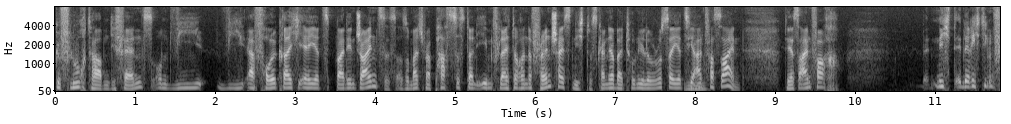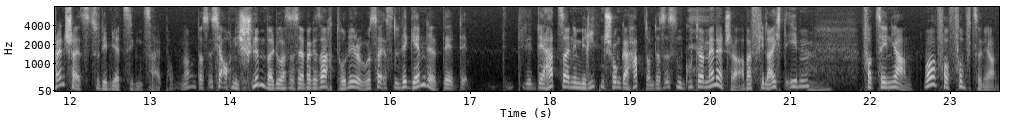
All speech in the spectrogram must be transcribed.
geflucht haben, die Fans, und wie, wie erfolgreich er jetzt bei den Giants ist. Also manchmal passt es dann eben vielleicht auch in der Franchise nicht. Das kann ja bei Tony La Russa jetzt hier mhm. einfach sein. Der ist einfach nicht in der richtigen Franchise zu dem jetzigen Zeitpunkt. Ne? Das ist ja auch nicht schlimm, weil du hast es selber gesagt, Tony La Russa ist eine Legende. Der, der, der, hat seine Meriten schon gehabt und das ist ein guter Manager, aber vielleicht eben vor zehn Jahren, oder? vor 15 Jahren.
